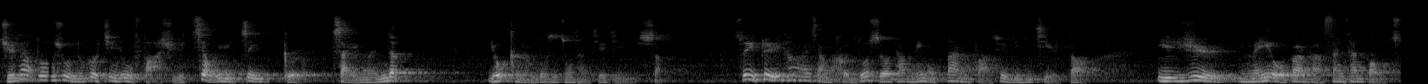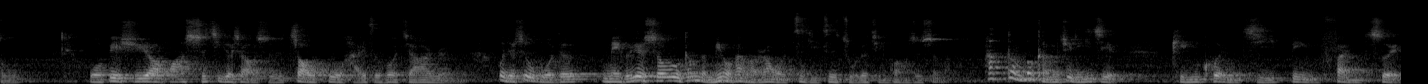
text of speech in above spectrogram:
绝大多数能够进入法学教育这一个窄门的，有可能都是中产阶级以上。所以对于他来讲，很多时候他没有办法去理解到，一日没有办法三餐饱足，我必须要花十几个小时照顾孩子或家人，或者是我的每个月收入根本没有办法让我自给自足的情况是什么？他更不可能去理解贫困、疾病、犯罪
